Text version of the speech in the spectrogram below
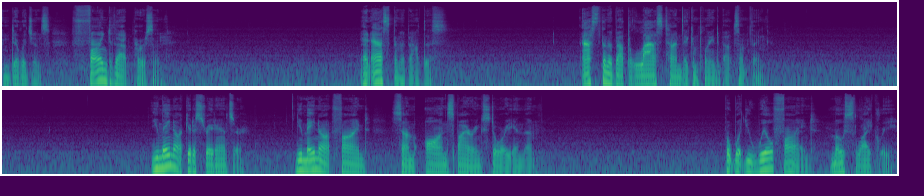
and diligence. Find that person and ask them about this. Ask them about the last time they complained about something. You may not get a straight answer. You may not find some awe inspiring story in them. But what you will find, most likely,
